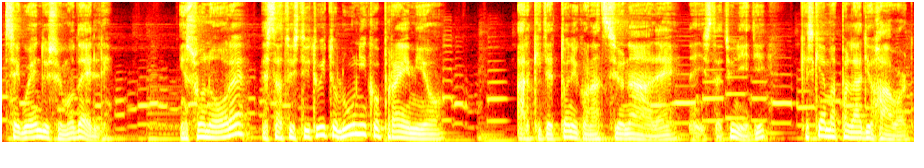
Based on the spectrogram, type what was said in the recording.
seguendo i suoi modelli. In suo onore è stato istituito l'unico premio architettonico nazionale negli Stati Uniti che si chiama Palladio Howard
